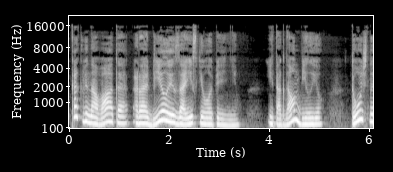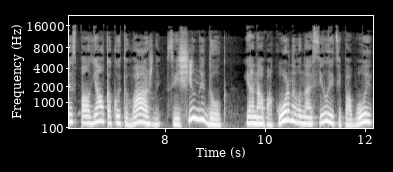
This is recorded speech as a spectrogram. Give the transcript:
как виноватая, робела и заискивала перед ним. И тогда он бил ее, точно исполнял какой-то важный, священный долг, и она покорно выносила эти побои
